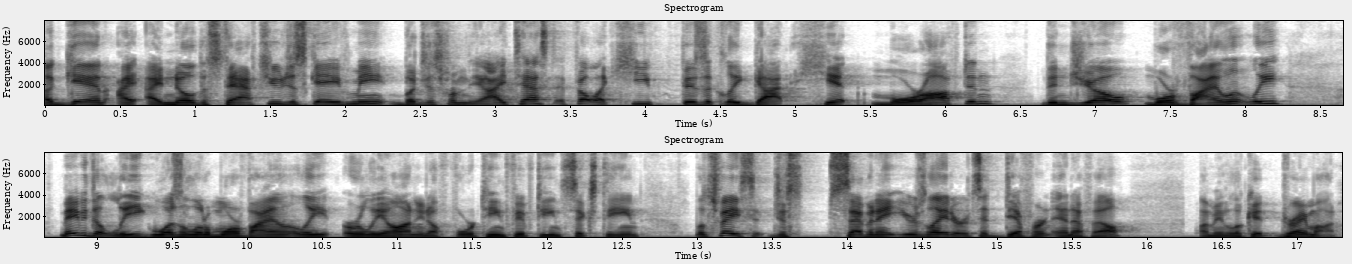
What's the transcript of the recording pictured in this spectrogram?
Again, I, I know the stats you just gave me, but just from the eye test, it felt like he physically got hit more often than Joe, more violently. Maybe the league was a little more violently early on, you know, 14, 15, 16 let's face it, just seven, eight years later, it's a different NFL. I mean, look at Draymond.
